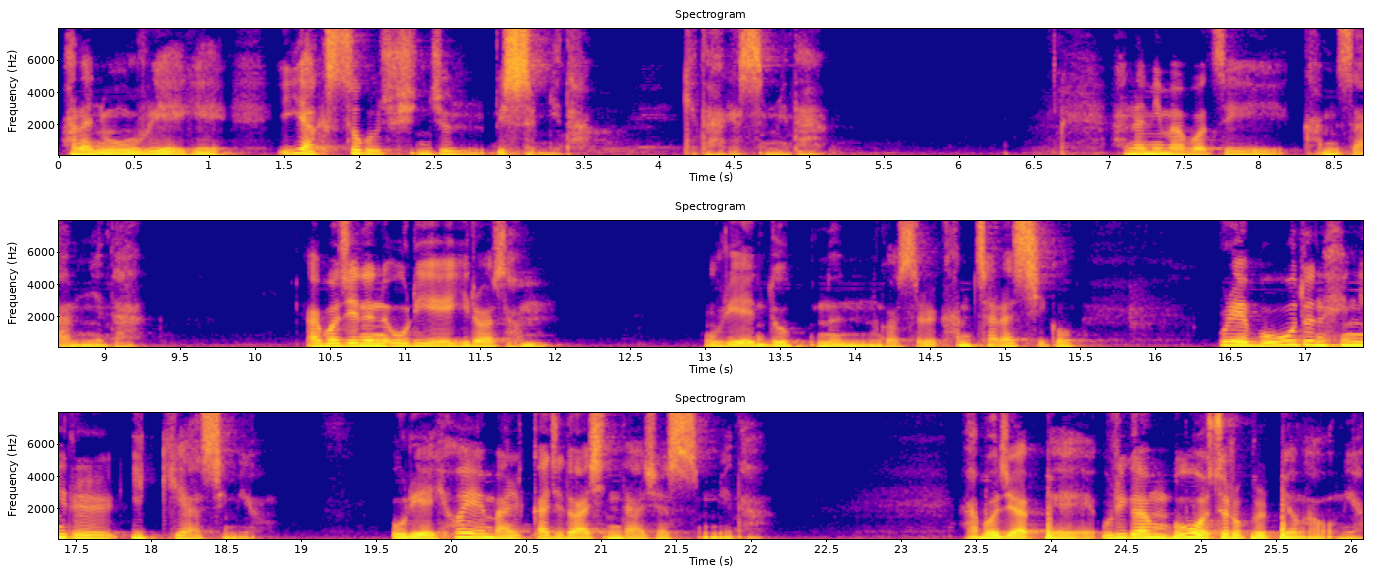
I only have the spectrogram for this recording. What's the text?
하나님은 우리에게 이 약속을 주신 줄 믿습니다. 기도하겠습니다. 하나님 아버지 감사합니다. 아버지는 우리의 일어섬, 우리의 눕는 것을 감찰하시고 우리의 모든 행위를 잊게 하시며 우리의 혀의 말까지도 아신다 하셨습니다. 아버지 앞에 우리가 무엇으로 불평하오며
